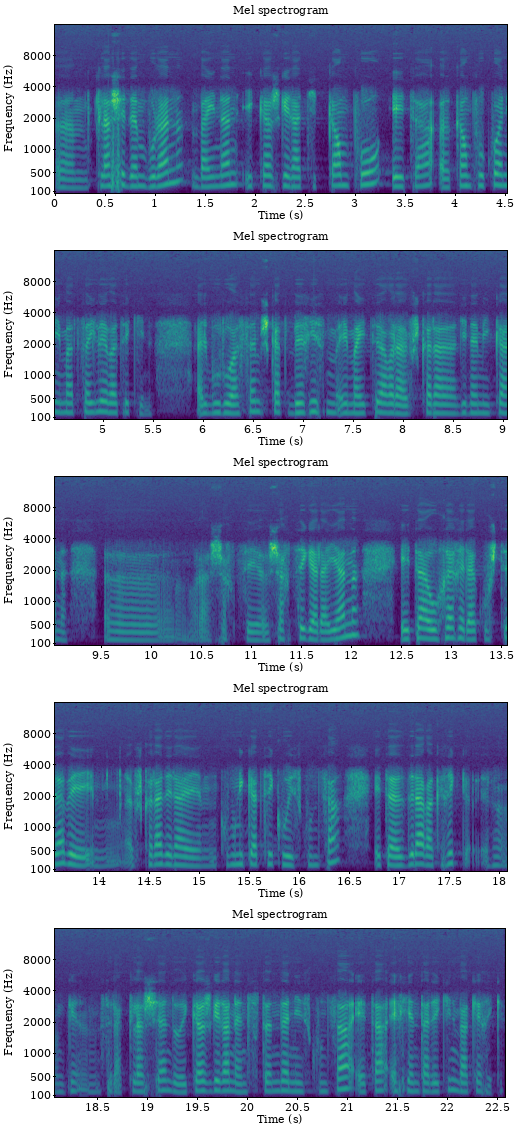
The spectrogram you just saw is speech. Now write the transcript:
um, klase denburan, bainan ikasgeratik kanpo eta uh, kanpoko animatzaile batekin. Elburua zen, eskat berriz emaitea wala, euskara dinamikan uh, sartze garaian, eta aurrer erakustea be, euskara dela komunikatzeko hizkuntza eta ez dela bakarrik zera klasean do ikasgeran entzuten den hizkuntza eta errientarekin bakarrik.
